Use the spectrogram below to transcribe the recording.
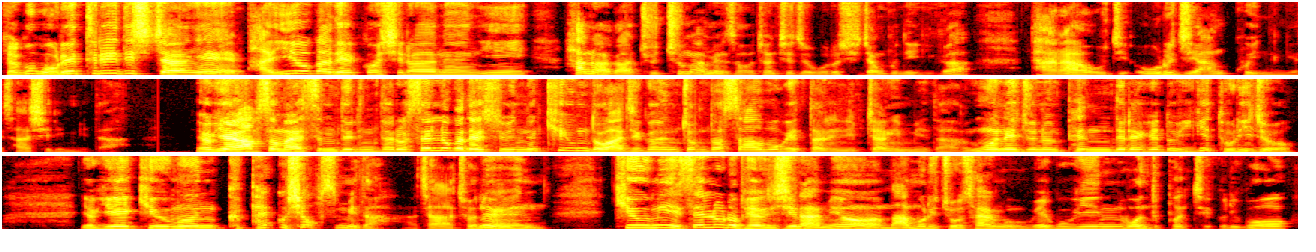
결국 올해 트레이드 시장에 바이어가 될 것이라는 이 한화가 주춤하면서 전체적으로 시장 분위기가 달아오지 오르지 않고 있는 게 사실입니다. 여기에 앞서 말씀드린 대로 셀러가 될 수 있는 키움도 아직은 좀 더 싸워보겠다는 입장입니다. 응원해주는 팬들에게도 이게 도리죠. 여기에 키움은 급할 것이 없습니다. 자, 저는 키움이 셀로로 변신하며 마무리 조상우, 외국인 원투펀치, 그리고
